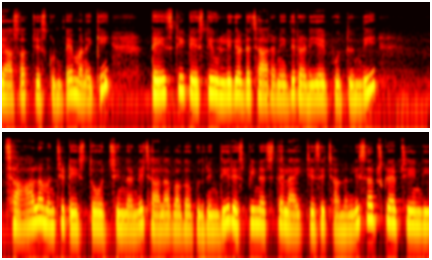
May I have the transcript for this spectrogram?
గ్యాస్ ఆఫ్ చేసుకుంటే మనకి టేస్టీ టేస్టీ ఉల్లిగడ్డ చారు అనేది రెడీ అయిపోతుంది. చాలా మంచి టేస్ట్తో వచ్చిందండి. చాలా బాగా కుదిరింది. రెసిపీ నచ్చితే లైక్ చేసి ఛానల్ని సబ్స్క్రైబ్ చేయండి.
